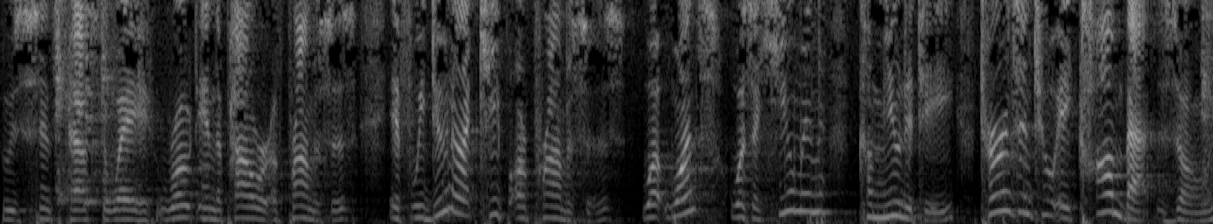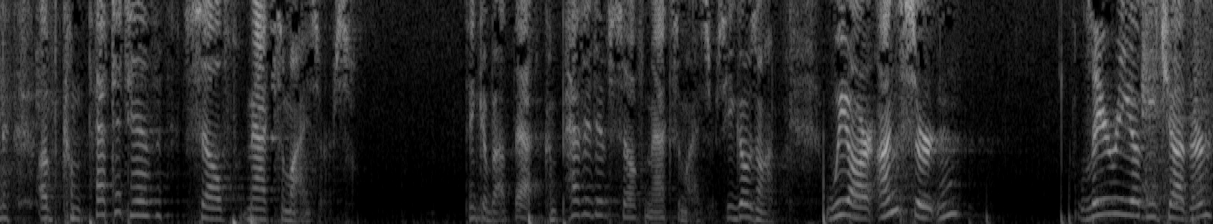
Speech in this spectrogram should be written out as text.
who's since passed away, wrote in The Power of Promises If we do not keep our promises, what once was a human community turns into a combat zone of competitive self maximizers. Think about that. Competitive self maximizers. He goes on. We are uncertain, leery of each other,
